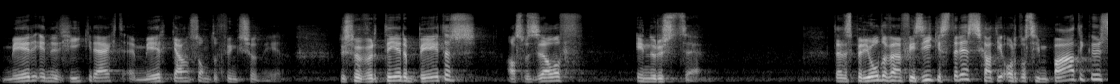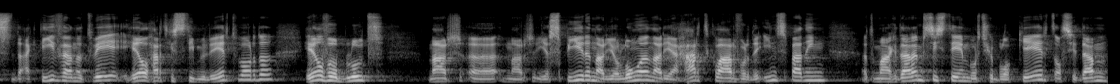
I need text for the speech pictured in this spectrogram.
meer energie krijgt en meer kans om te functioneren. Dus we verteren beter als we zelf in rust zijn. Tijdens de periode van fysieke stress gaat die orthosympathicus, de actieve van de twee, heel hard gestimuleerd worden. Heel veel bloed naar, uh, naar je spieren, naar je longen, naar je hart, klaar voor de inspanning. Het maag-darmsysteem wordt geblokkeerd. Als je dan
